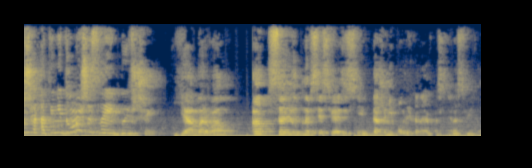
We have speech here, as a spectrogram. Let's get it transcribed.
Слушай, а ты не думаешь о своей бывшей? Я оборвал абсолютно все связи с ней. Даже не помню, когда я в последний раз видел.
